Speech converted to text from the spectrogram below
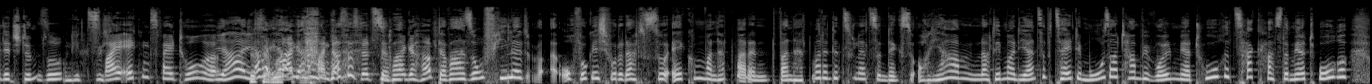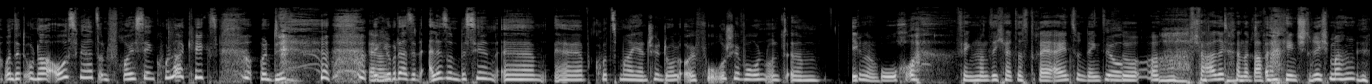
Das stimmt. So. Und die zwei Ecken, zwei Tore. Ja, ja, ja, ja. das das letzte Da war, Mal gehabt? da war so viele, auch wirklich, wo du dachtest so, ey, komm, wann hat man denn, wann hat man denn das zuletzt? Und denkst du, oh ja, nachdem wir die ganze Zeit gemosert haben, wir wollen mehr Tore, zack, hast du mehr Tore und das unter auswärts und freust den Kullerkicks. Und ich glaube, da sind alle so ein bisschen, ähm, äh, kurz mal ganz schön doll euphorisch geworden und, ähm, ich Genau. auch. Fängt man sich halt das 3-1 und denkt sich Ja. so, oh, Ah, schade, kann Rafa keinen Strich machen.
